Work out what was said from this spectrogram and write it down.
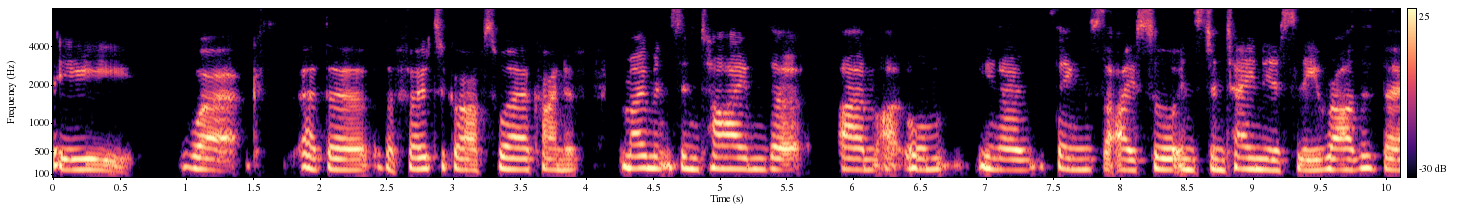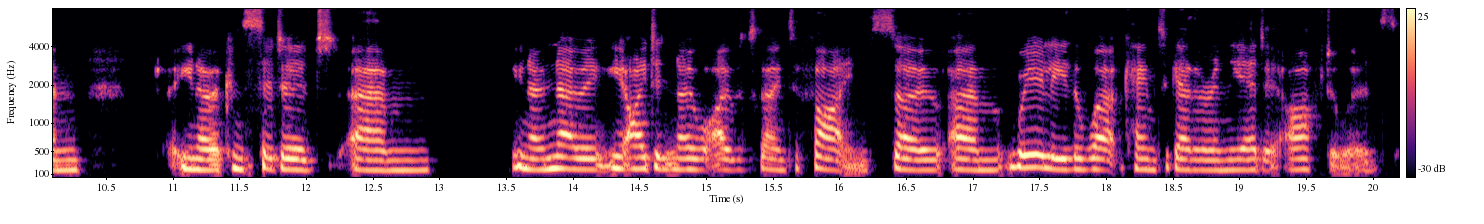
the work, uh, the the photographs were kind of moments in time that um, or you know things that I saw instantaneously rather than you know a considered um, you know knowing you know, I didn't know what I was going to find. So um, really, the work came together in the edit afterwards.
